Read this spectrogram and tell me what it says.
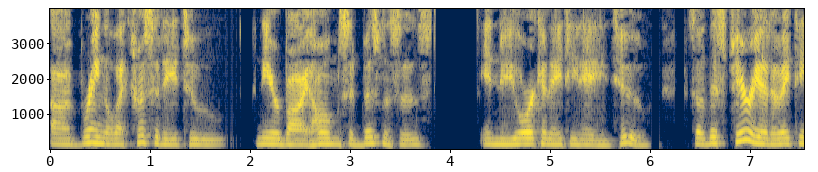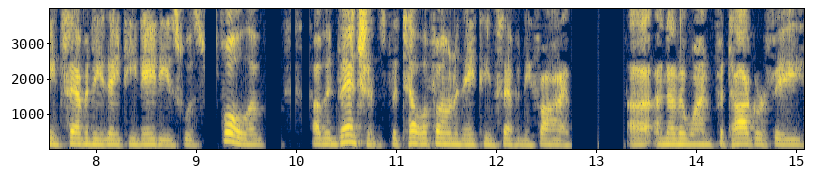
uh, bring electricity to nearby homes and businesses in New York in 1882. So this period of 1870 to 1880s was full of, of inventions. The telephone in 1875, uh, another one, photography,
